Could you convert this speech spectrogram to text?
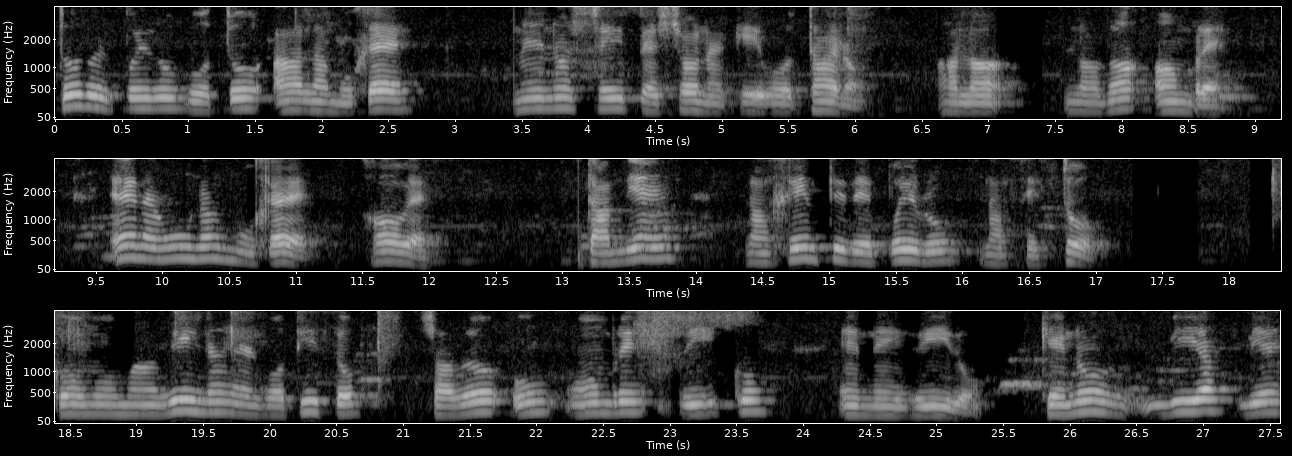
Todo el pueblo votó a la mujer, menos seis personas que votaron a lo- los dos hombres. Era una mujer joven. También la gente del pueblo la aceptó. Como madrina del bautizo salió un hombre rico ennegrido, que no veía bien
